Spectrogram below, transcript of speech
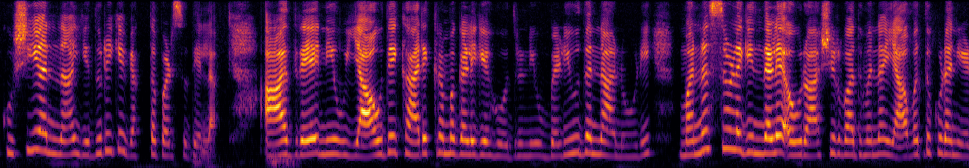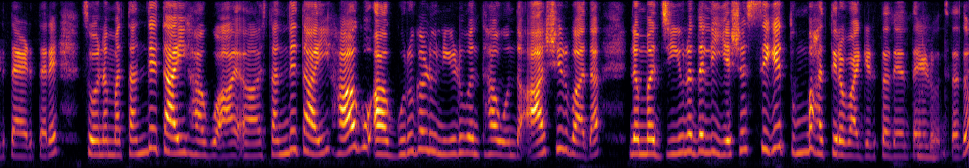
ಖುಷಿಯನ್ನ ಎದುರಿಗೆ ವ್ಯಕ್ತಪಡಿಸೋದಿಲ್ಲ ಆದ್ರೆ ನೀವು ಯಾವುದೇ ಕಾರ್ಯಕ್ರಮಗಳಿಗೆ ಹೋದ್ರು, ನೀವು ಬೆಳೆಯುವುದನ್ನ ನೋಡಿ ಮನಸ್ಸೊಳಗಿಂದಲೇ ಅವರು ಆಶೀರ್ವಾದವನ್ನ ಯಾವತ್ತೂ ಕೂಡ ನೀಡ್ತಾ ಇರ್ತಾರೆ. ಸೊ ನಮ್ಮ ತಂದೆ ತಾಯಿ ಹಾಗೂ ಆ ತಂದೆ ತಾಯಿ ಹಾಗೂ ಆ ಗುರುಗಳು ನೀಡುವಂತಹ ಒಂದು ಆಶೀರ್ವಾದ ನಮ್ಮ ಜೀವನದಲ್ಲಿ ಯಶಸ್ಸಿಗೆ ತುಂಬಾ ಹತ್ತಿರವಾಗಿರ್ತದೆ ಅಂತ ಹೇಳುವಂತದ್ದು ಹೇಳುವಂಥದ್ದು.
